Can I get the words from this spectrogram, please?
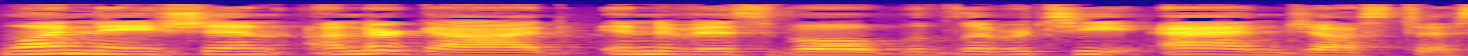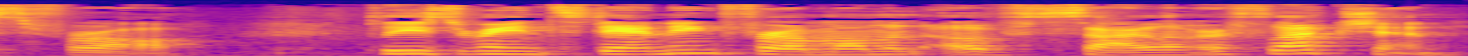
one nation, under God, indivisible, with liberty and justice for all. Please remain standing for a moment of silent reflection.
